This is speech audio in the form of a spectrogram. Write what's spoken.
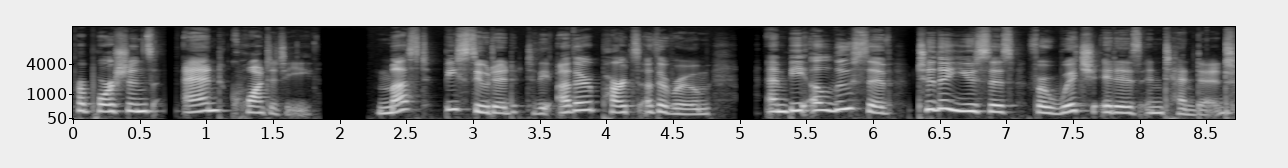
proportions, and quantity, must be suited to the other parts of the room and be elusive to the uses for which it is intended.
